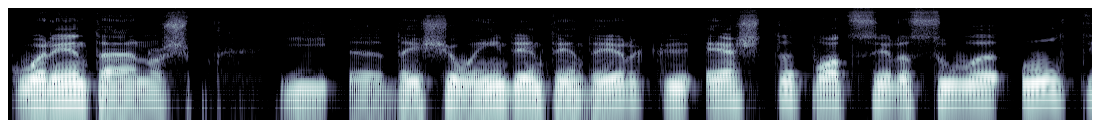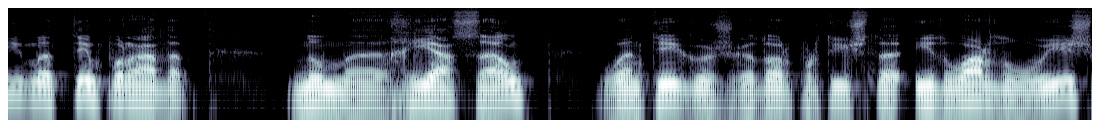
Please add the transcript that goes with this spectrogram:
40 anos. E uh, deixou ainda entender que esta pode ser a sua última temporada. Numa reação, o antigo jogador portista Eduardo Luiz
